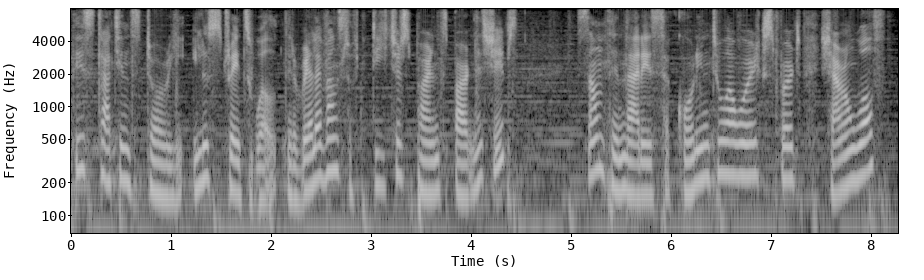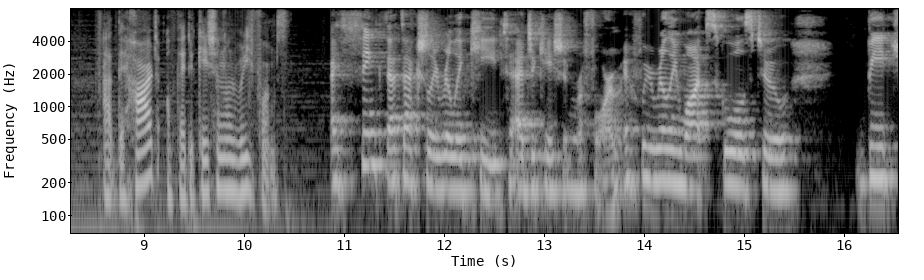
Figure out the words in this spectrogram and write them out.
This touching story illustrates well the relevance of teachers parents partnerships something that is, according to our expert Sharon Wolf, at the heart of educational reforms. I think that's actually really key to education reform. If we really want schools to be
